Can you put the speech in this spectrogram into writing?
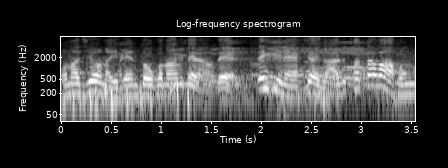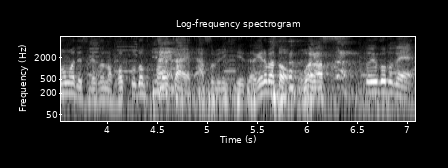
同じようなイベントを行うみたいなのでぜひね機会がある方は今後もですねそのホットドッグ大会遊びに来ていただければと思います。ということで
